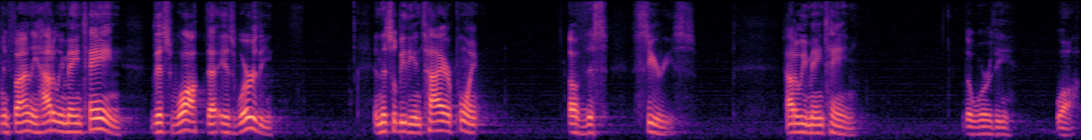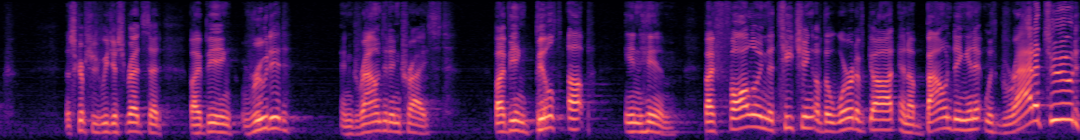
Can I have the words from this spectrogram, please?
And finally, how do we maintain this walk that is worthy? And this will be the entire point of this series. How do we maintain the worthy walk? The scriptures we just read said, by being rooted and grounded in Christ, by being built up in Him, by following the teaching of the Word of God and abounding in it with gratitude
